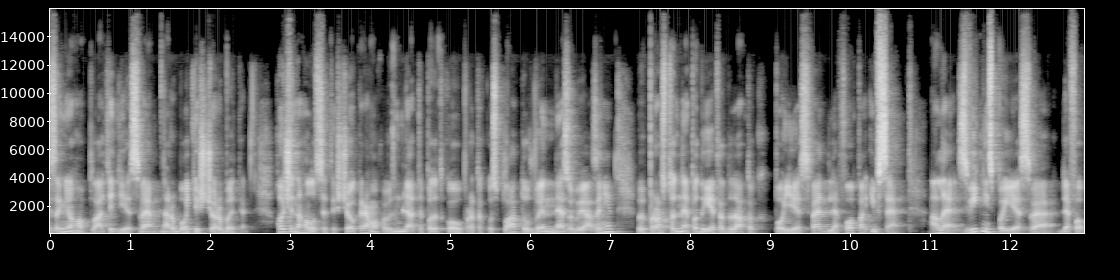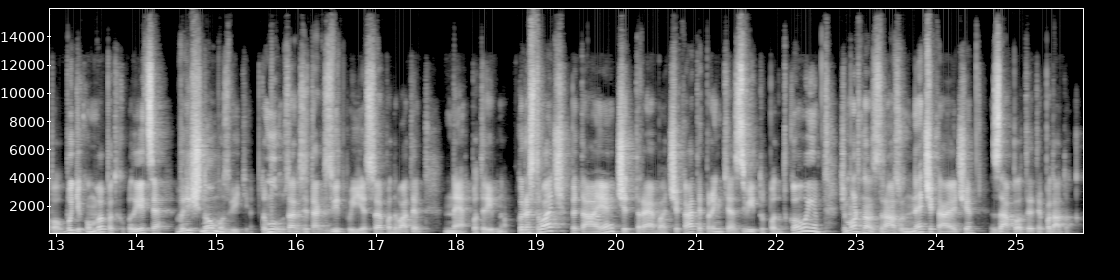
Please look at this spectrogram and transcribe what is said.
за нього платять ЄСВ на роботі, що робити? Хочу наголосити, що окремо повідомляти податкову про таку сплату ви не зобов'язані. Ви просто не подаєте додаток по ЄСВ для ФОПа і все. Але звітність по ЄСВ для ФОПа в будь-якому випадку подається в річному звіті. Тому зараз і так звіт по ЄСВ подавати не потрібно. Користувач питає, чи треба чекати прийняття звіту податкової, чи можна зразу не чекаючи заплатити податок.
